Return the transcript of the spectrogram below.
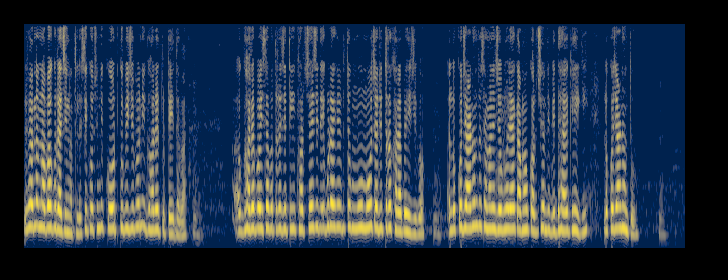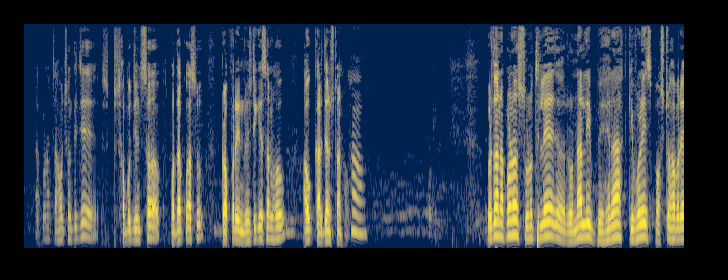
ସେମାନେ ତ ନେବାକୁ ରାଜି ନଥିଲେ। ସେ କହୁଛନ୍ତି କୋର୍ଟକୁ ବି ଯିବନି ଘରେ ତୁଟେଇ ଦେବା। ଆଉ ଘରେ ପଇସା ପତ୍ର ଯେତିକି ଖର୍ଚ୍ଚ ହେଇଛି ଏଗୁଡା କେମିତି ତ ମୁଁ ମୋ ଚରିତ୍ର ଖରାପ ହେଇଯିବ। ଆଉ ଲୋକ ଜାଣନ୍ତୁ ସେମାନେ ଯୋଉ ଭଳିଆ କାମ କରିଛନ୍ତି ବିଧାୟକ ହେଇକି ଲୋକ ଜାଣନ୍ତୁ। ଆପଣ ଚାହୁଁଛନ୍ତି ଯେ ସବୁ ଜିନିଷ ପଦାକୁ ଆସୁ ପ୍ରପର ଇନଭେଷ୍ଟିଗେସନ ହଉ ଆଉ କାର୍ଯ୍ୟାନୁଷ୍ଠାନ ହଉ। ବର୍ତ୍ତମାନ ଆପଣ ଶୁଣୁଥିଲେ ରୋନାଲି ବେହେରା କିଭଳି ସ୍ପଷ୍ଟ ଭାବରେ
